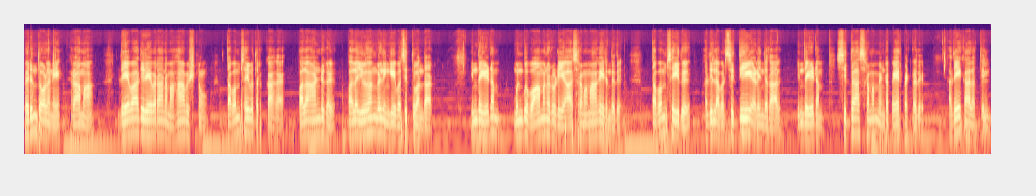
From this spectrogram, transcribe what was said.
பெருந்தோழனே ராமா தேவாதி தேவரான மகாவிஷ்ணு தவம் செய்வதற்காக பல ஆண்டுகள் பல யுகங்கள் இங்கே வசித்து வந்தார். இந்த இடம் முன்பு வாமனருடைய ஆசிரமமாக இருந்தது. தவம் செய்து அதில் அவர் சித்தியை அடைந்ததால் இந்த இடம் சித்தாசிரமம் என்ற பெயர் பெற்றது. அதே காலத்தில்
